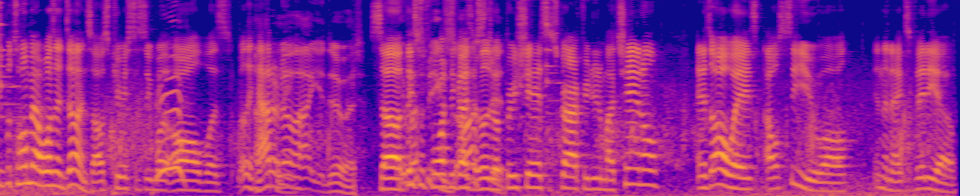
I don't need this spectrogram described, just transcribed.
People told me I wasn't done, so I was curious to see what all was really happening. I don't know how you do it. So thanks for watching, exhausted. guys. I really do appreciate it. Subscribe if you're new to my channel. And as always, I will see you all in the next video.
